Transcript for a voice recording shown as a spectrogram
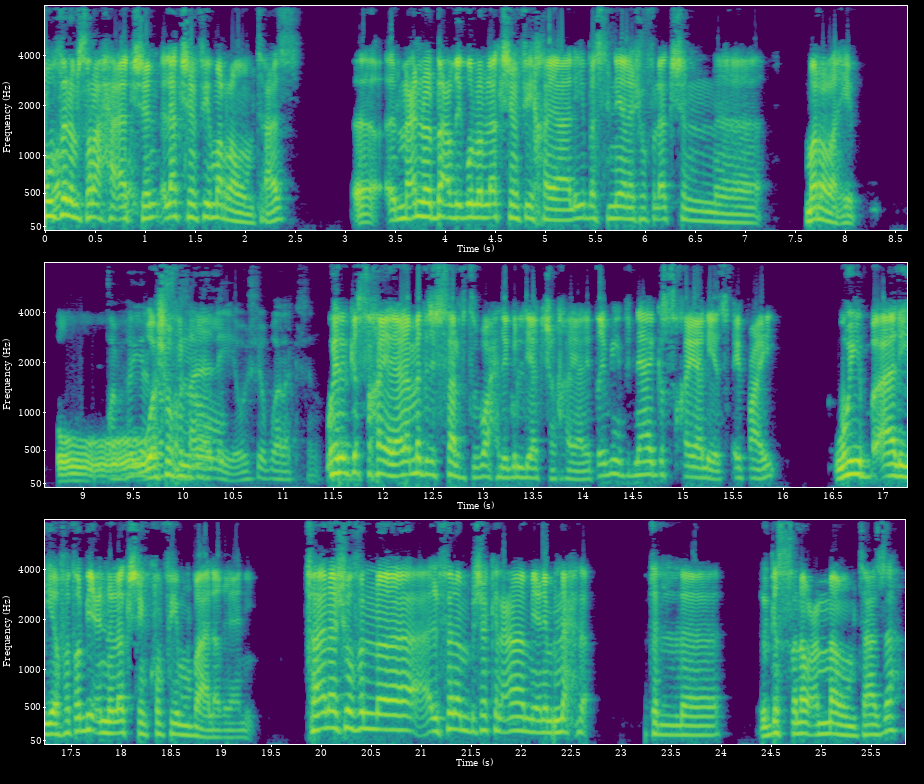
هو فيلم صراحة action. ال action فيه مرة ممتاز. مع إنه البعض يقولون الأكشن فيه خيالي بس إني أنا أشوف الأكشن آه، مرة رهيب. و... طيب هي وأشوف إنه خيالية وش يبغى الأكشن؟ وهي القصة خيالية. أنا ما أدري إيش سالفة واحد يقول لي أكشن خيالي. طيب هي في النهاية قصة خيالية sci-fi. وهي بآلية فطبيعي إنه الأكشن يكون فيه مبالغ يعني. فأنا أشوف إن الفيلم بشكل عام يعني من ناحية ال- القصة نوعا ما ممتازة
